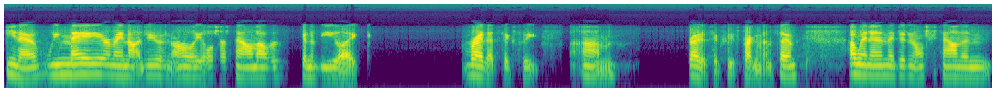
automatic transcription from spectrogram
you know, we may or may not do an early ultrasound." I was going to be like right at six weeks, um, right at six weeks pregnant. So I went in, they did an ultrasound, and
